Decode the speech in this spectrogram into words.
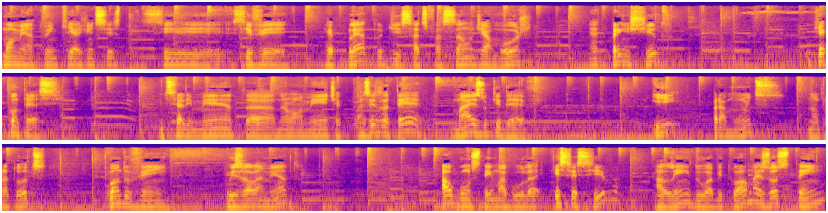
momento em que a gente se, se, se vê repleto de satisfação, de amor, né, preenchido, o que acontece? A gente se alimenta normalmente, às vezes até mais do que deve. E para muitos, não para todos, quando vem o isolamento, alguns têm uma gula excessiva, além do habitual, mas outros têm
